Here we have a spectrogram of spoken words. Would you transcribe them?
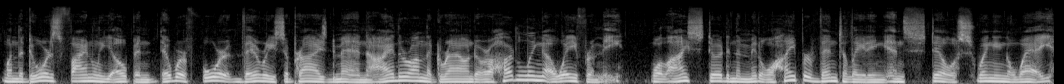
When the doors finally opened, there were four very surprised men either on the ground or huddling away from me, while I stood in the middle hyperventilating and still swinging away.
